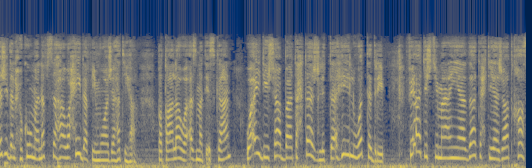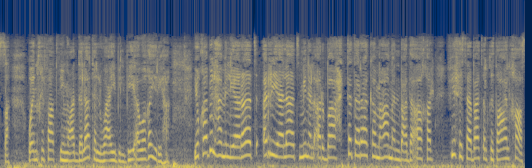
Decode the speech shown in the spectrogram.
تجد الحكومة نفسها وحيدة في مواجهتها. بطالة وأزمة إسكان وأيدي شابة تحتاج للتأهيل والتدريب. فئات اجتماعية ذات احتياجات خاصة وانخفاض في معدلات الوعي بالبيئة وغيرها. يقابلها مليارات الريالات من الأرباح تتراكم عاما بعد آخر في حسابات القطاع الخاص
